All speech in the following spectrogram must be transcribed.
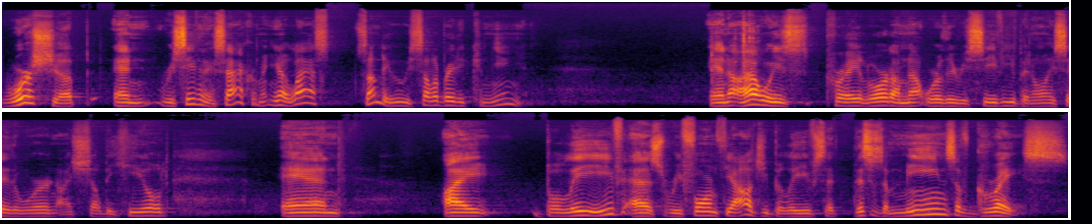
worship and receiving the sacrament. You know, last Sunday we celebrated communion. And I always pray, Lord, I'm not worthy to receive you, but only say the word, and I shall be healed. And I believe, as Reformed theology believes, that this is a means of grace,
